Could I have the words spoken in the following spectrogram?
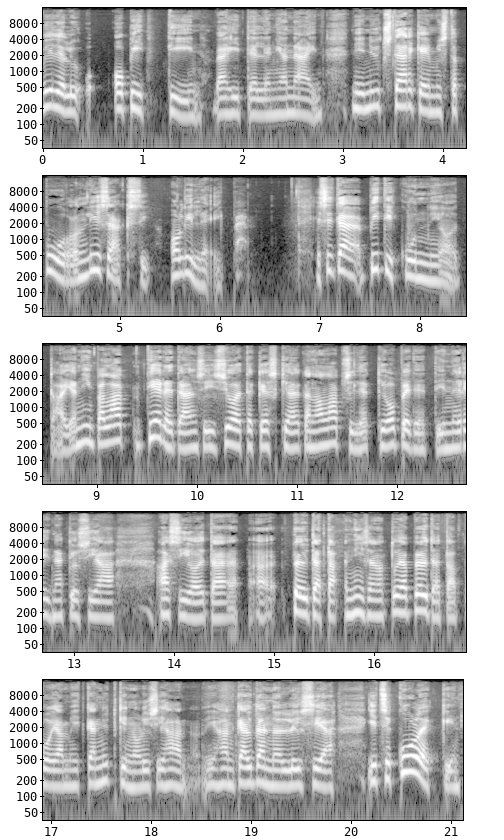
viljely opittiin vähitellen ja näin, niin yksi tärkeimmistä puuron lisäksi oli leipä. Ja sitä piti kunnioittaa. Ja niinpä lap, tiedetään siis jo, että keskiaikana lapsillekin opetettiin erinäköisiä asioita, äh, pöytäta, niin sanottuja pöytätapoja, mitkä nytkin olisi ihan, ihan käytännöllisiä itse kullekin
